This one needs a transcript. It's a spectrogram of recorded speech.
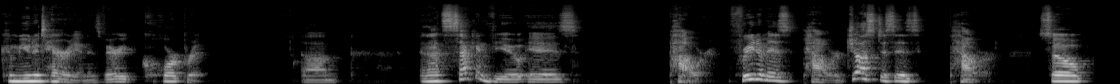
communitarian, is very corporate. Um, and that second view is power. Freedom is power. Justice is power. So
